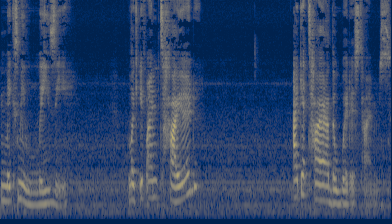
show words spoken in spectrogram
makes me lazy. Like if I'm tired, I get tired at the weirdest times.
